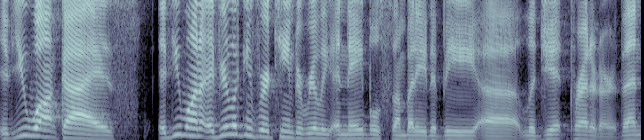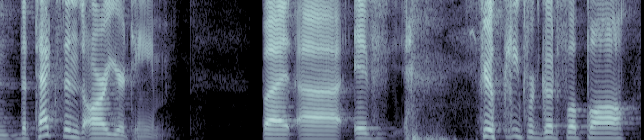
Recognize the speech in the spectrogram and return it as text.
if you want guys, if you want to, if you're looking for a team to really enable somebody to be a legit predator, then the Texans are your team. But uh, if if you're looking for good football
